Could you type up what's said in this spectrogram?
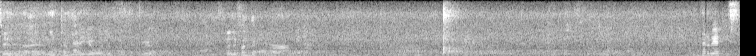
Sí, en un camello o elefante, creo. Elefante. Hacer viajes.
